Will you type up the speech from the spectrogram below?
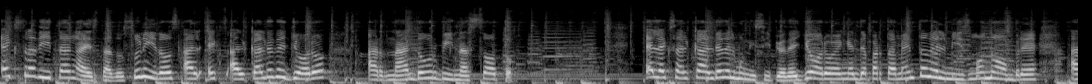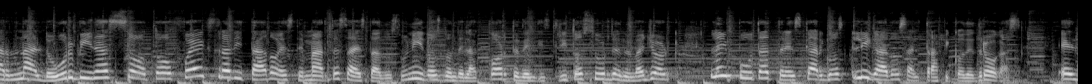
Extraditan a Estados Unidos al exalcalde de Lloro, Arnaldo Urbina Soto, el exalcalde del municipio de Lloro en el departamento del mismo nombre, Arnaldo Urbina Soto, fue extraditado este martes a Estados Unidos, donde la Corte del Distrito Sur de Nueva York le imputa tres cargos ligados al tráfico de drogas. El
